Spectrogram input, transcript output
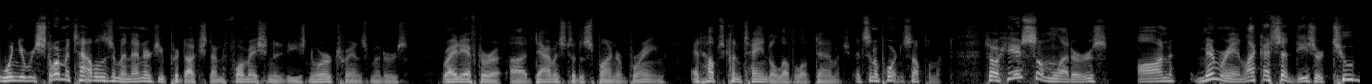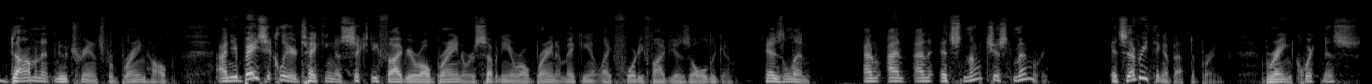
when you restore metabolism and energy production and the formation of these neurotransmitters, right after damage to the spine or brain. It helps contain the level of damage. It's an important supplement. So here's some letters on memory. And like I said, these are two dominant nutrients for brain health. And you basically are taking a 65 year old brain or a 70 year old brain and making it like 45 years old again. Here's Lynn. And, and, and it's not just memory, it's everything about the brain brain quickness,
